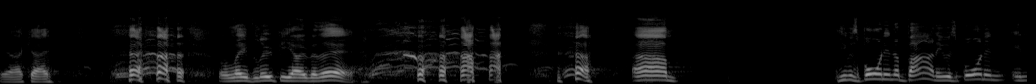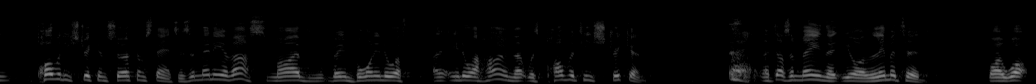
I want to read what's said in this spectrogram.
yeah, okay. we'll leave Loopy over there. um, he was born in a barn. He was born in, in poverty stricken circumstances. And many of us might have been born into a, into a home that was poverty stricken. that doesn't mean that you're limited by what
